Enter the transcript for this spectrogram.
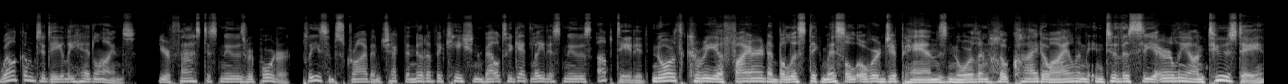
Welcome to Daily Headlines, your fastest news reporter. Please subscribe and check the notification bell to get latest news updated. North Korea fired a ballistic missile over Japan's northern Hokkaido island into the sea early on Tuesday,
